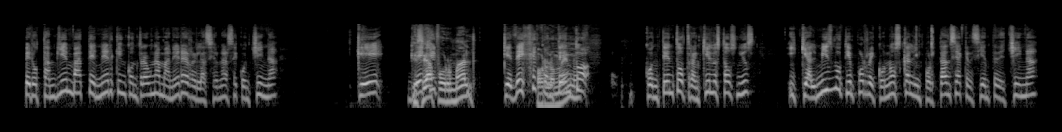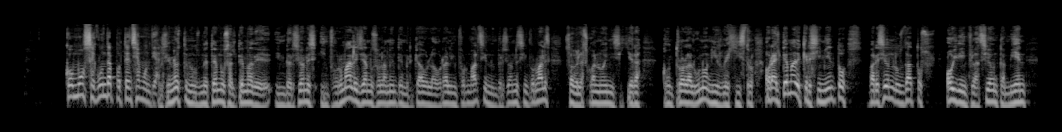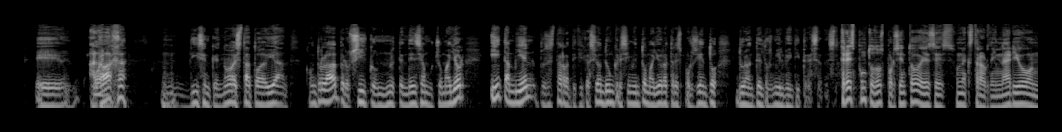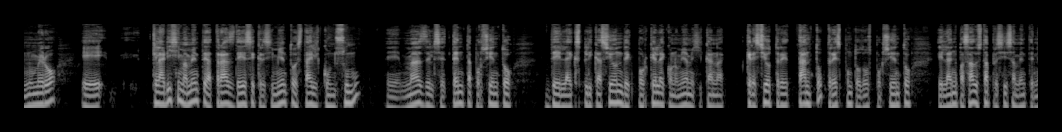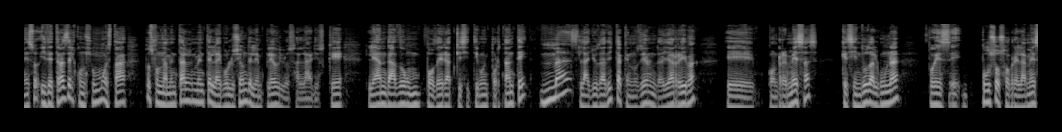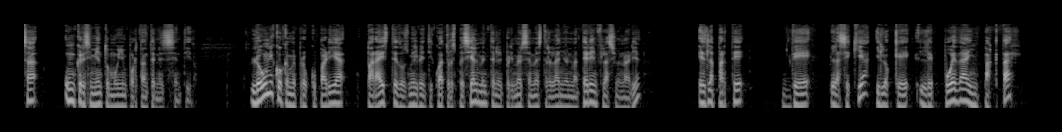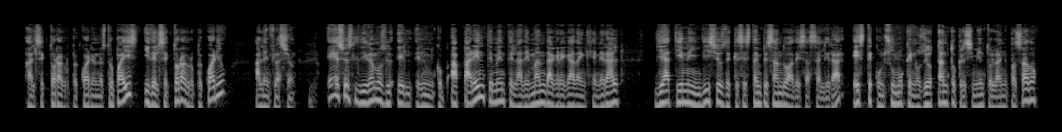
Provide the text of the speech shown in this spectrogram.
pero también va a tener que encontrar una manera de relacionarse con China que, que sea formal. Que deje contento, contento, tranquilo Estados Unidos y que al mismo tiempo reconozca la importancia creciente de China como segunda potencia mundial. si no nos metemos al tema de inversiones informales, ya no solamente mercado laboral informal, sino inversiones informales sobre las cuales no hay ni siquiera control alguno ni registro. Ahora, el tema de crecimiento, aparecieron los datos hoy de inflación también eh, a la baja. Dicen que no está todavía controlada, pero sí con una tendencia mucho mayor y también pues esta ratificación de un crecimiento mayor a 3% durante el 2023. 3.2% es, es un extraordinario número. Eh, clarísimamente atrás de ese crecimiento está el consumo, eh, más del 70% de la explicación de por qué la economía mexicana creció tanto, 3.2%, el año pasado está precisamente en eso y detrás del consumo está pues fundamentalmente la evolución del empleo y los salarios que le han dado un poder adquisitivo importante, más la ayudadita que nos dieron de allá arriba eh, con remesas, que sin duda alguna pues eh, puso sobre la mesa un crecimiento muy importante en ese sentido. Lo único que me preocuparía para este 2024, especialmente en el primer semestre del año en materia inflacionaria, es la parte de la sequía y lo que le pueda impactar al sector agropecuario en nuestro país y del sector agropecuario a la inflación. Eso es, digamos, el, único. Aparentemente la demanda agregada en general ya tiene indicios de que se está empezando a desacelerar este consumo que nos dio tanto crecimiento el año pasado,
